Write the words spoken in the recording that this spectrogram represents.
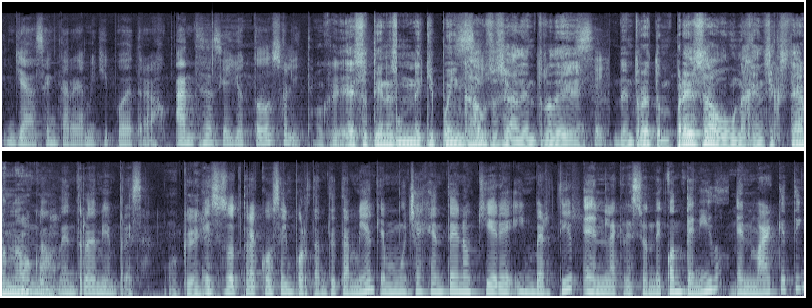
ya se encarga mi equipo de trabajo. Antes hacía yo todo solita. Ok, ¿eso tienes un equipo in-house? Sí. O sea, dentro de, Sí. dentro de tu empresa o una agencia externa o No, cómo? dentro de mi empresa. Ok. Eso es otra cosa importante también, que mucha gente no quiere invertir en la creación de contenido, en marketing,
